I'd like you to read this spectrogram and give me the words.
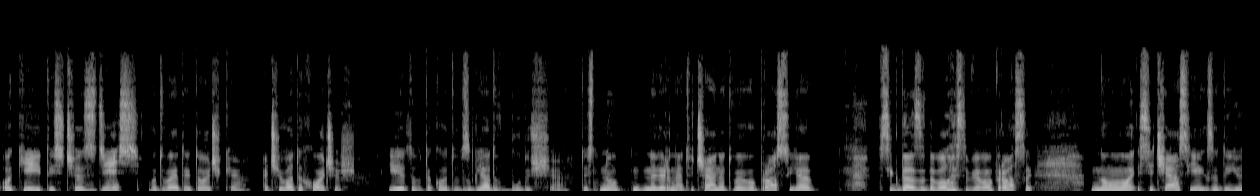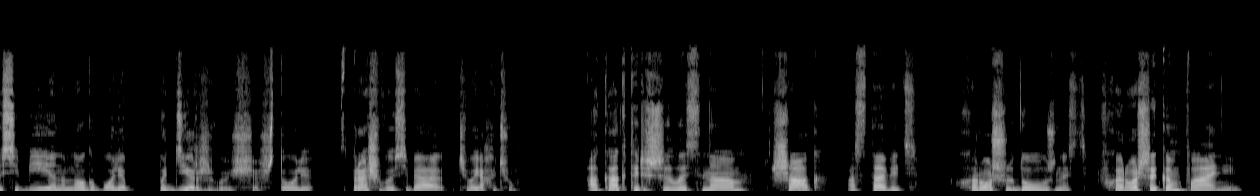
Окей, ты сейчас здесь, вот в этой точке, а чего ты хочешь? И это вот такой вот взгляд в будущее. То есть, ну, наверное, отвечая на твой вопрос, я всегда задавала себе вопросы, но сейчас я их задаю себе намного более поддерживающе, что ли. Спрашиваю себя, чего я хочу. А как ты решилась на шаг оставить хорошую должность в хорошей компании,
